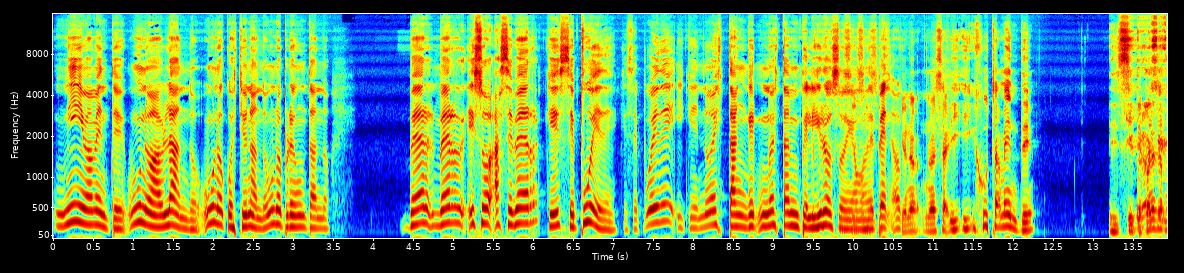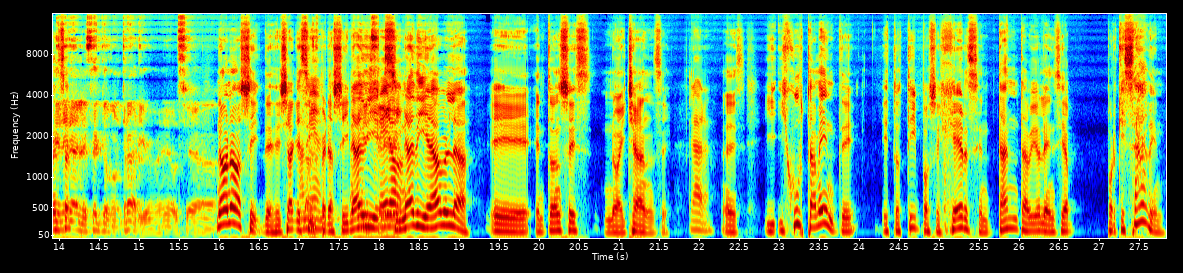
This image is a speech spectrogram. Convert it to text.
mínimamente uno hablando, uno cuestionando, uno preguntando, ver, ver, eso hace ver que se puede, que se puede y que no es tan, no es tan peligroso, digamos. depende. y, justamente, eh, si te pones a pensar. el efecto contrario, ¿eh? o sea... No, no, sí, desde ya que sí, pero si nadie, si nadie habla, eh, entonces no hay chance. Claro. y, y justamente estos tipos ejercen tanta violencia porque saben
